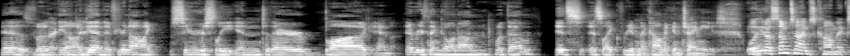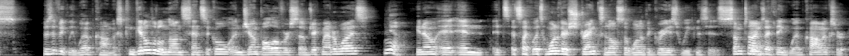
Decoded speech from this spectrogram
It is, but you know, again, if you're not like seriously into their blog and everything going on with them, it's it's like reading a comic in Chinese. Well, you know, sometimes comics, specifically web comics, can get a little nonsensical and jump all over subject matter wise. Yeah, You know, and, and it's it's like it's one of their strengths and also one of the greatest weaknesses. Sometimes Yeah. I think web comics are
